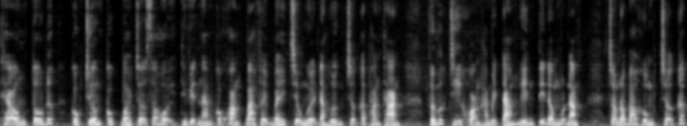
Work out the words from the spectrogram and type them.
Theo ông Tô Đức, Cục trưởng Cục Bảo trợ xã hội thì Việt Nam có khoảng 3,7 triệu người đang hưởng trợ cấp hàng tháng với mức chi khoảng 28.000 tỷ đồng một năm, trong đó bao gồm trợ cấp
